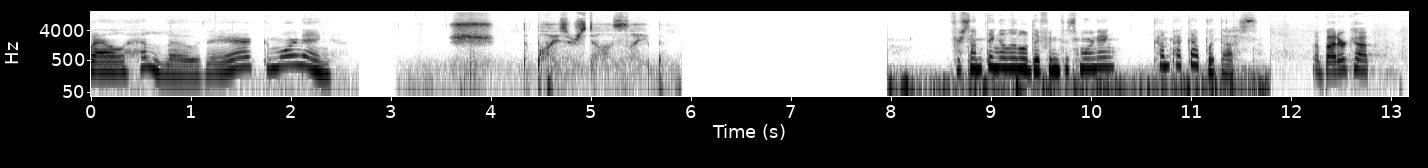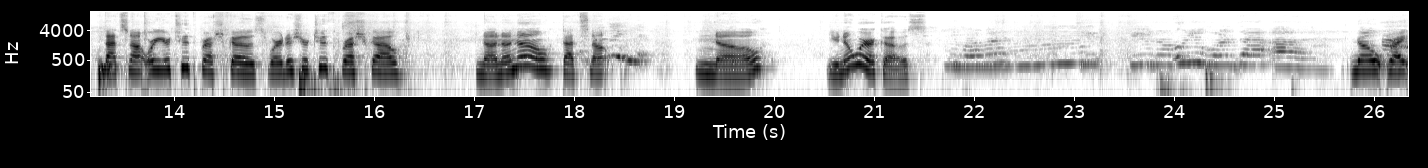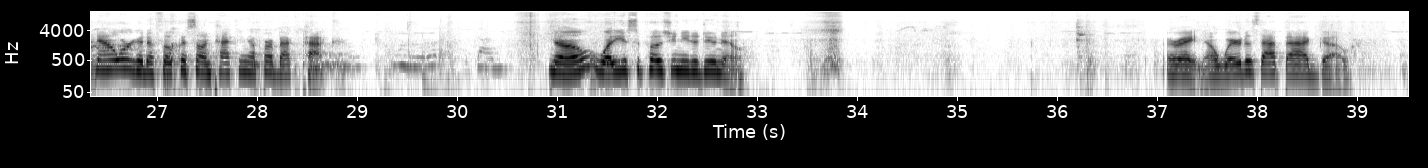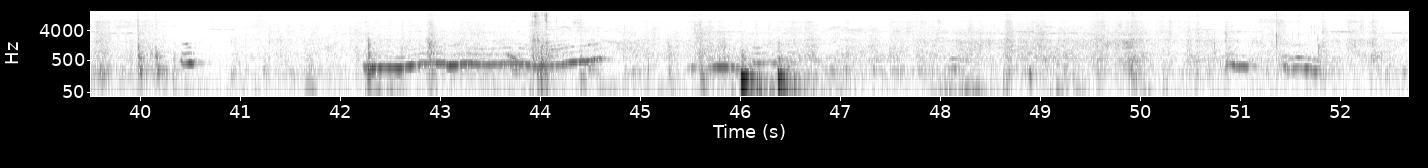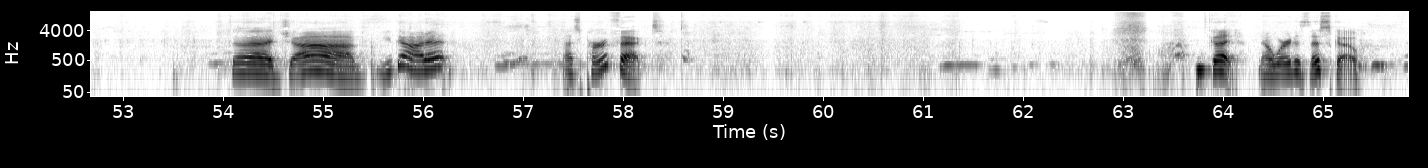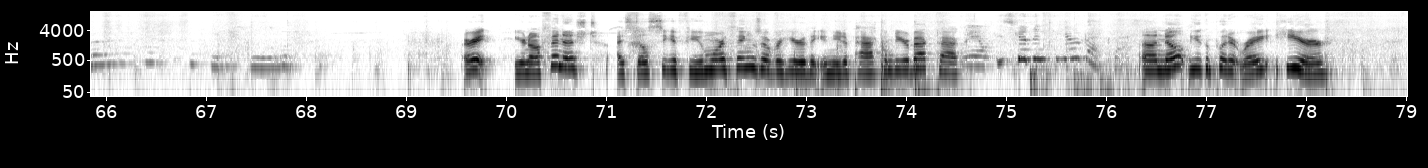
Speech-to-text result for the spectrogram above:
Well, hello there. Good morning. Shh, the boys are still asleep. For something a little different this morning, come back up with us. A buttercup. That's not where your toothbrush goes. Where does your toothbrush go? No, no, no. That's not. No. You know where it goes. No, right now we're going to focus on packing up our backpack. No, what do you suppose you need to do now? All right, now where does that bag go? Good job. You got it. That's perfect. Good. Now where does this go? All right, you're not finished. I still see a few more things over here that you need to pack into your backpack. Uh, nope, you can put it right here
